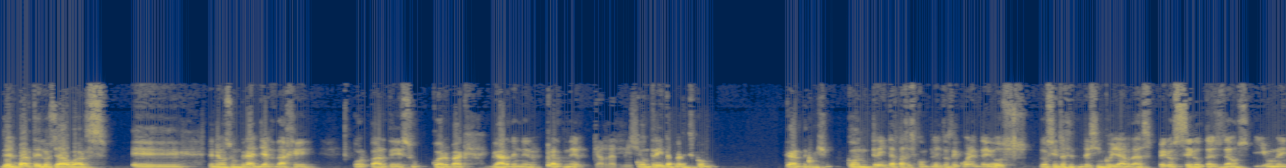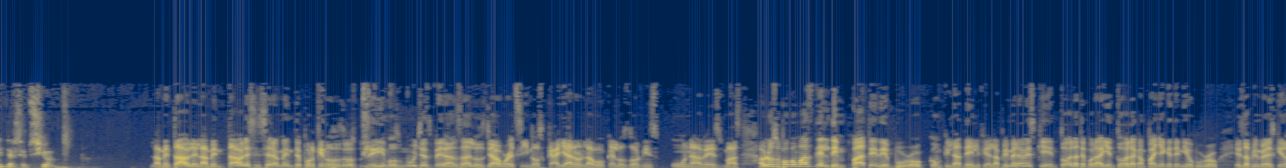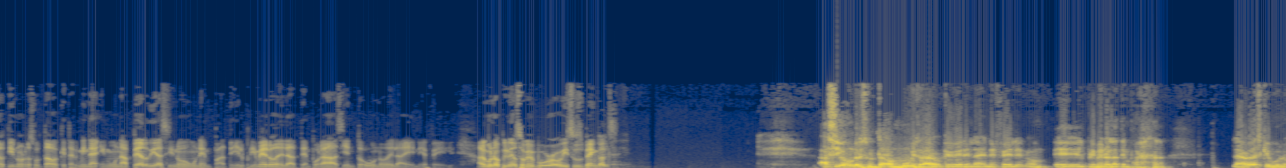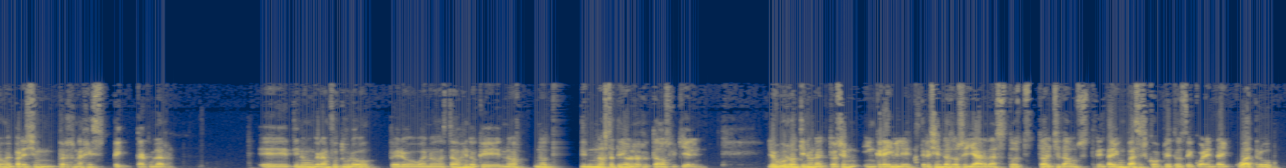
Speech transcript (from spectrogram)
Del parte de los Jaguars, eh, tenemos un gran yardaje por parte de su quarterback Gardner, Gardner con 30 pases con, con 30 pases completos de 42, 275 yardas, pero cero touchdowns y una intercepción. Lamentable, lamentable sinceramente porque nosotros le dimos mucha esperanza a los Jaguars y nos callaron la boca a los Dolphins una vez más. Hablamos un poco más del de empate de Burrow con Filadelfia. La primera vez que en toda la temporada y en toda la campaña que ha tenido Burrow es la primera vez que no tiene un resultado que termina en una pérdida, sino un empate. El primero de la temporada 101 de la NFL. ¿Alguna opinión sobre Burrow y sus Bengals? Ha sido un resultado muy raro que ver en la NFL, ¿no? Eh, el primero de la temporada. La verdad es que Burro me parece un personaje espectacular. Eh, tiene un gran futuro, pero bueno, estamos viendo que no, no, está teniendo los resultados que quieren. Yo Burro tiene una actuación increíble, 312 yardas, touchdowns, 31 pases completos de 44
